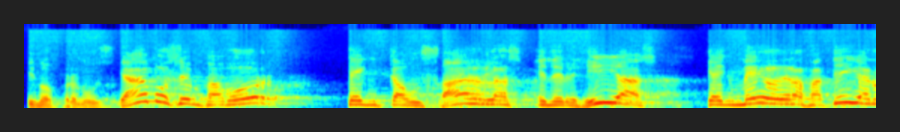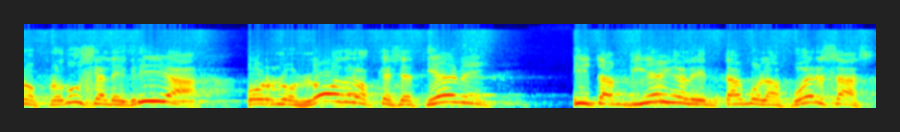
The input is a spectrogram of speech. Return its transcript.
Si nos pronunciamos en favor de encauzar las energías que en medio de la fatiga nos produce alegría por los logros que se tienen y también alentamos las fuerzas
